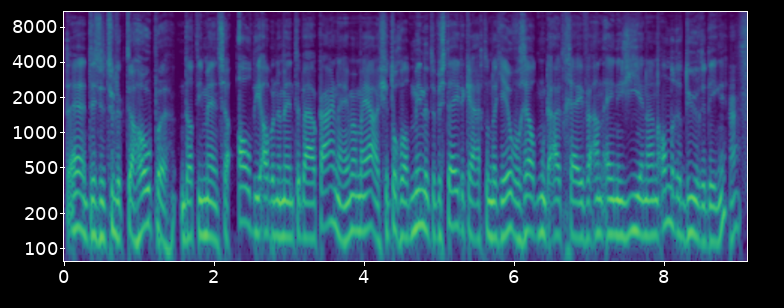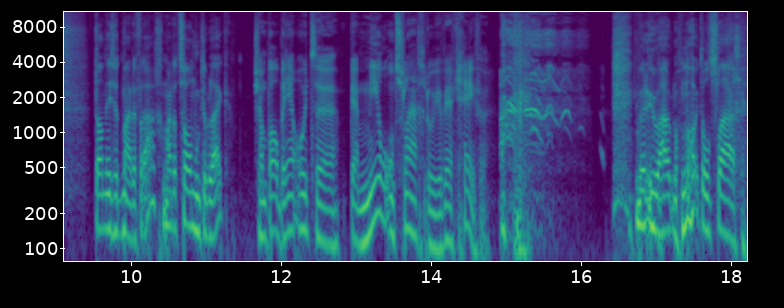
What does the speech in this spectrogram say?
het is natuurlijk te hopen dat die mensen al die abonnementen bij elkaar nemen. Maar ja, als je toch wat minder te besteden krijgt, omdat je heel veel geld moet uitgeven aan energie en aan andere dure dingen, dan is het maar de vraag. Maar dat zal moeten blijken. Jean-Paul, ben jij ooit uh, per mail ontslagen door je werkgever? Ik ben überhaupt nog nooit ontslagen.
